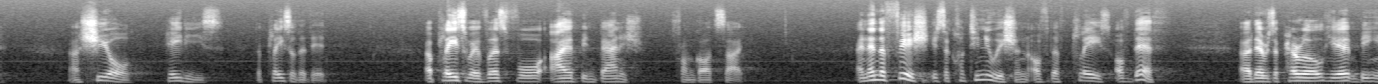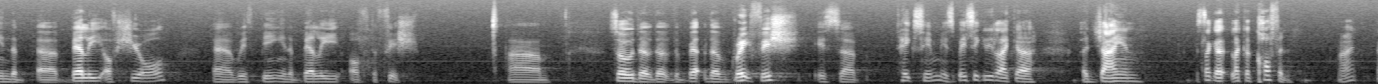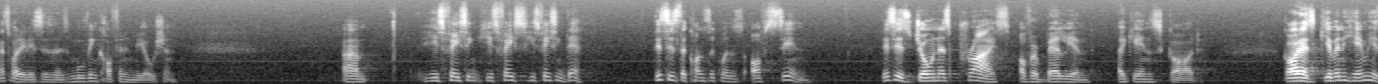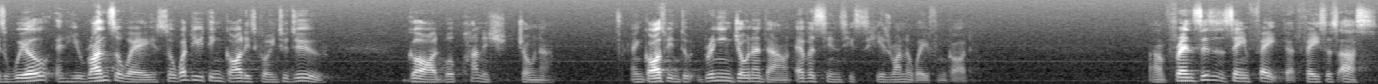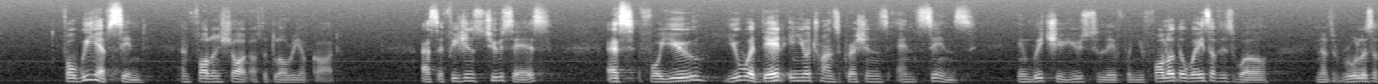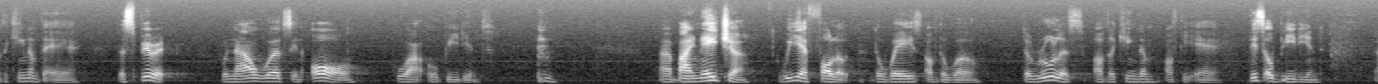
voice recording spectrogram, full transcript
Uh, Sheol, Hades, the place of the dead. A place where, verse 4, I have been banished from God's side. And then the fish is a continuation of the place of death. Uh, there is a parallel here, being in the uh, belly of Sheol, uh, with being in the belly of the fish. Um, so the, the, the, the, great fish is, uh, takes him. It's basically like a, a giant, it's like a, like a coffin, right? That's what it is. It's a moving coffin in the ocean. Um, he's, facing, he's, face, he's facing death. This is the consequence of sin. This is Jonah's price of rebellion against God. God has given him his will and he runs away. So, what do you think God is going to do? God will punish Jonah. And God's been bringing Jonah down ever since he's, he's run away from God. Um, friends, this is the same fate that faces us. For we have sinned and fallen short of the glory of God. As Ephesians 2 says, As for you, you were dead in your transgressions and sins, in which you used to live when you followed the ways of this world and of the rulers of the kingdom of the air, the Spirit who now works in all who are obedient. uh, by nature, we have followed the ways of the world, the rulers of the kingdom of the air, disobedient,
